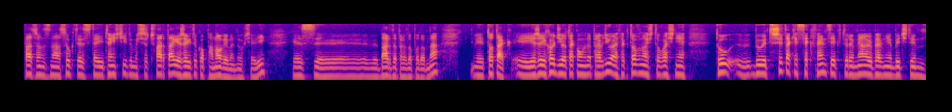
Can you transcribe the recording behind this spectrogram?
patrząc na sukces tej części, to myślę, że czwarta, jeżeli tylko panowie będą chcieli, jest bardzo prawdopodobna. To tak, jeżeli chodzi o taką prawdziwą efektowność, to właśnie tu były trzy takie sekwencje, które miały pewnie być tym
